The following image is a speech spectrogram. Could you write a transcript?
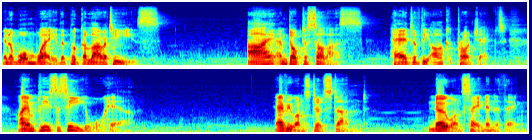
in a warm way that put Galar at ease. I am Dr. Solas, head of the ARC project. I am pleased to see you all here. Everyone stood stunned. No one saying anything.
